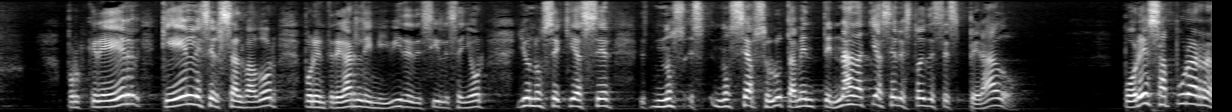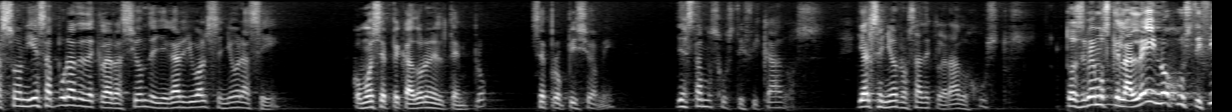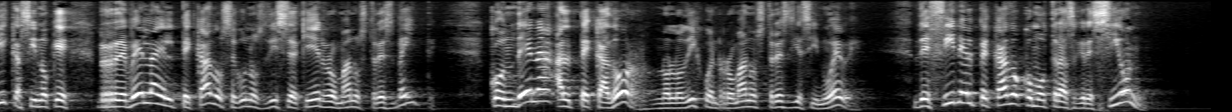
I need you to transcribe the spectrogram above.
por creer que Él es el Salvador, por entregarle mi vida y decirle, Señor, yo no sé qué hacer, no, no sé absolutamente nada qué hacer, estoy desesperado. Por esa pura razón y esa pura declaración de llegar yo al Señor así, como ese pecador en el templo, ese propicio a mí, ya estamos justificados. Ya el Señor nos ha declarado justos. Entonces vemos que la ley no justifica, sino que revela el pecado, según nos dice aquí en Romanos 3:20. Condena al pecador, nos lo dijo en Romanos 3:19. Define el pecado como transgresión,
